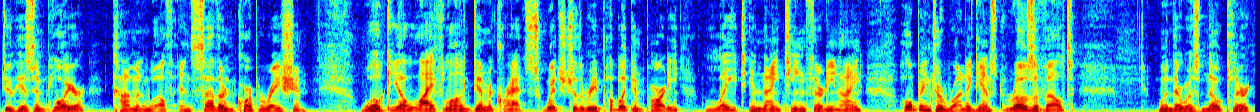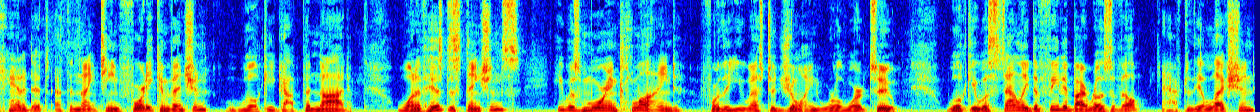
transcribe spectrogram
to his employer, Commonwealth and Southern Corporation. Willkie, a lifelong Democrat, switched to the Republican Party late in 1939, hoping to run against Roosevelt. When there was no clear candidate at the 1940 convention, Willkie got the nod. One of his distinctions, he was more inclined for the U.S. to join World War II. Willkie was soundly defeated by Roosevelt. After the election,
